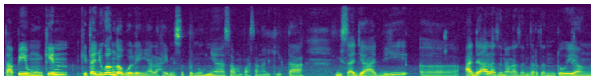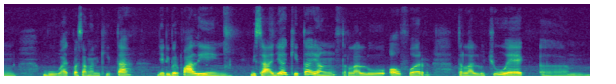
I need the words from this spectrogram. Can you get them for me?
Tapi mungkin kita juga nggak boleh nyalahin sepenuhnya sama pasangan kita. Bisa jadi eh, ada alasan-alasan tertentu yang buat pasangan kita jadi berpaling. Bisa aja kita yang terlalu over terlalu cuek em,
